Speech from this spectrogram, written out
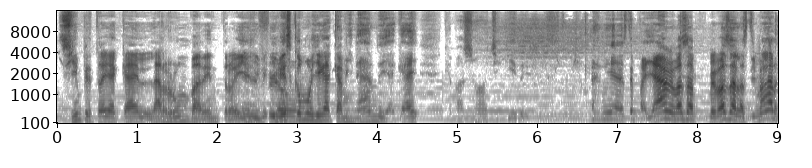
siempre trae acá el- la rumba dentro. ¿eh? Y, El y ves cómo llega caminando y acá. ¿Qué pasó, chiquito? Y, "Ay, mira, este para allá, me vas a, me vas a lastimar.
